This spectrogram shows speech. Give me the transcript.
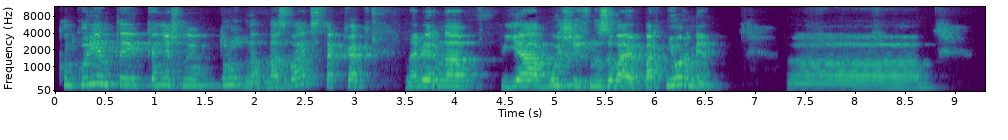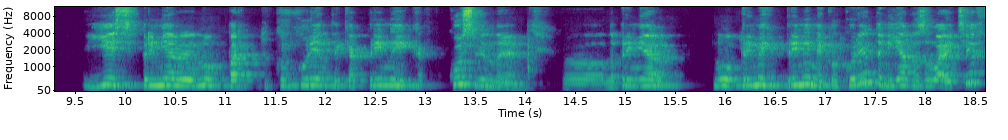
конкуренты, конечно, трудно назвать, так как, наверное, я больше их называю партнерами. А, есть примеры, ну, конкуренты как прямые, как косвенные. А, например, ну, прямых, прямыми конкурентами я называю тех,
